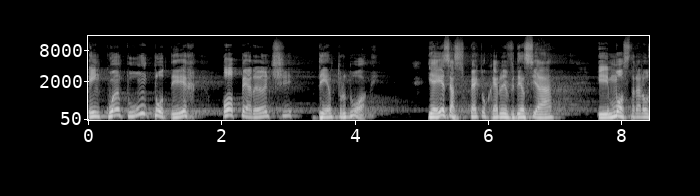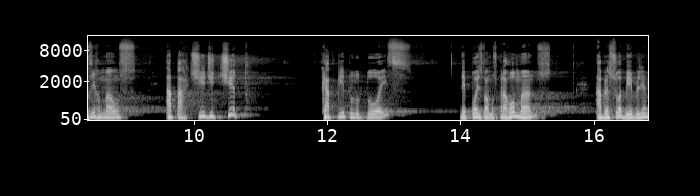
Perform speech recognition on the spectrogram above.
enquanto um poder operante dentro do homem. E é esse aspecto que eu quero evidenciar e mostrar aos irmãos a partir de Tito, capítulo 2. Depois vamos para Romanos. Abra sua Bíblia.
